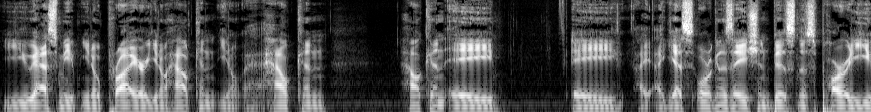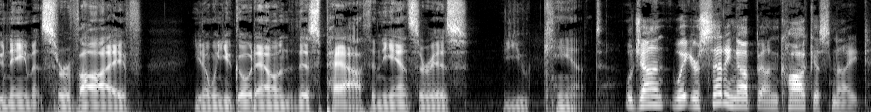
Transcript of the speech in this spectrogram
you asked me, you know, prior, you know, how can you know how can how can a a I, I guess organization, business, party, you name it, survive? You know, when you go down this path, and the answer is you can't. Well, John, what you're setting up on caucus night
